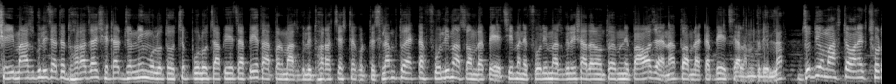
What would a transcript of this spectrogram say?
সেই মাছগুলি যাতে ধরা যায় সেটার জন্যই মূলত হচ্ছে পোলো চাপিয়ে চাপিয়ে তারপর মাছগুলি ধরার চেষ্টা করতেছিলাম। তো একটা ফলি মাছ আমরা পেয়েছি মানে ফলি মাছগুলি সাধারণত এমনি পাওয়া যায় না, তো আমরা একটা পেয়েছি, আলহামদুলিল্লাহ। যদিও মাছটা অনেক ছোট,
